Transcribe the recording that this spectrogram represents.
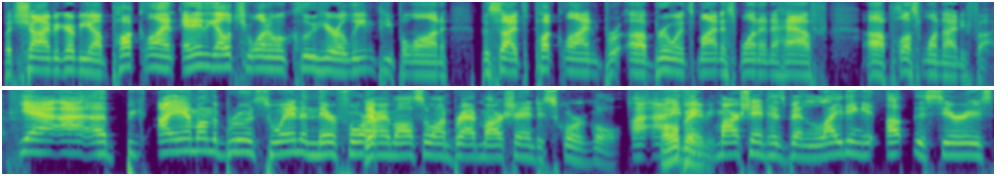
But Scheim, you're going to be on puck line. Anything else you want to include here or lean people on besides puck line uh, Bruins minus one and a half uh, plus one ninety five? Yeah, I, I, I am on the Bruins to win, and therefore Yep. I am also on Brad Marchand to score a goal. I, I Oh, think baby. Marchand has been lighting it up this series,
